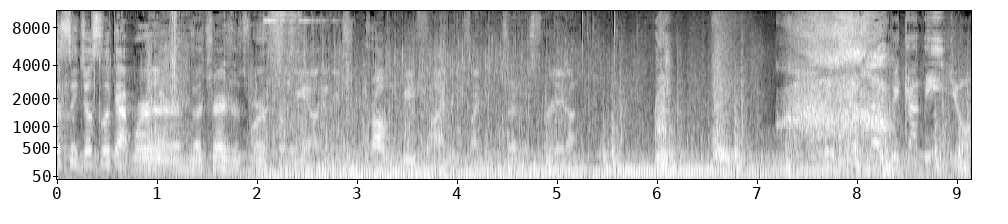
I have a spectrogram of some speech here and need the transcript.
Honestly, just look at where the treasures were for Leon, and you should probably be fine in finding the treasures for Ada. Picadillo!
